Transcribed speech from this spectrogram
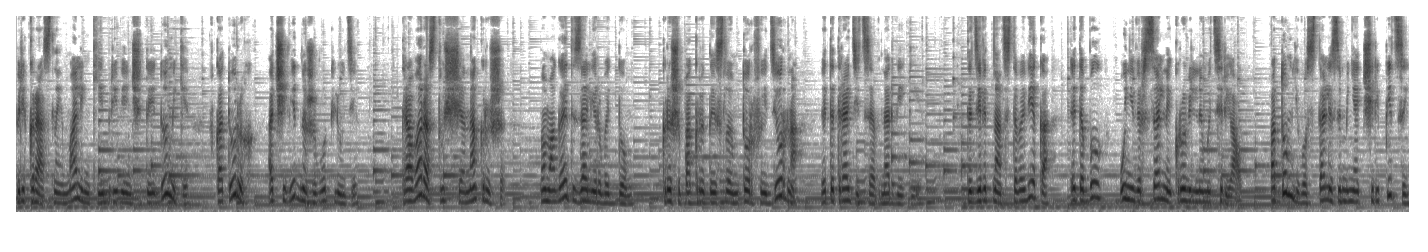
Прекрасные маленькие бревенчатые домики, в которых, очевидно, живут люди. Трава, растущая на крыше, помогает изолировать дом – Крыши, покрытые слоем торфа и дерна – это традиция в Норвегии. До XIX века это был универсальный кровельный материал. Потом его стали заменять черепицей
